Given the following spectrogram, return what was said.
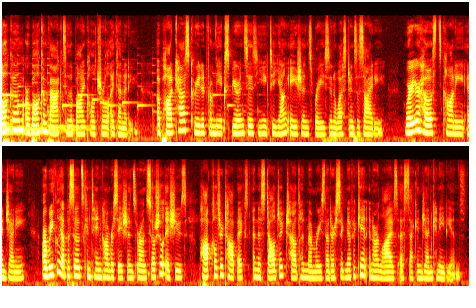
Welcome or welcome back to the Bicultural Identity, a podcast created from the experiences unique to young Asians raised in a Western society. We're your hosts, Connie and Jenny. Our weekly episodes contain conversations around social issues, pop culture topics, and nostalgic childhood memories that are significant in our lives as second gen Canadians.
